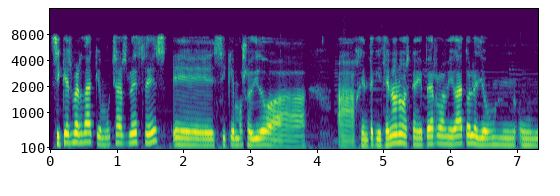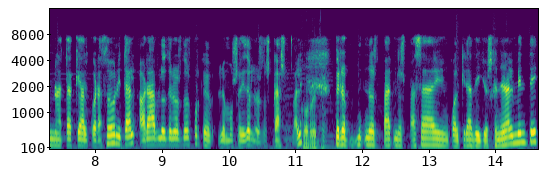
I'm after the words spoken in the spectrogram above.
Sí que es verdad que muchas veces eh, sí que hemos oído a, a gente que dice, no, no, es que a mi perro, a mi gato le dio un, un ataque al corazón y tal. Ahora hablo de los dos porque lo hemos oído en los dos casos, ¿vale? Correcto. Pero nos, nos pasa en cualquiera de ellos. Generalmente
